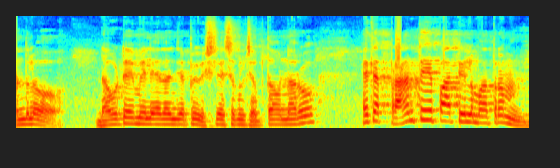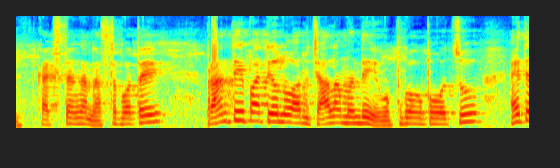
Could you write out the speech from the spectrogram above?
అందులో డౌట్ ఏమీ లేదని చెప్పి విశ్లేషకులు చెప్తా ఉన్నారు. అయితే ప్రాంతీయ పార్టీలు మాత్రం ఖచ్చితంగా నష్టపోతాయి. ప్రాంతీయ పార్టీలు వారు చాలామంది ఒప్పుకోకపోవచ్చు. అయితే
